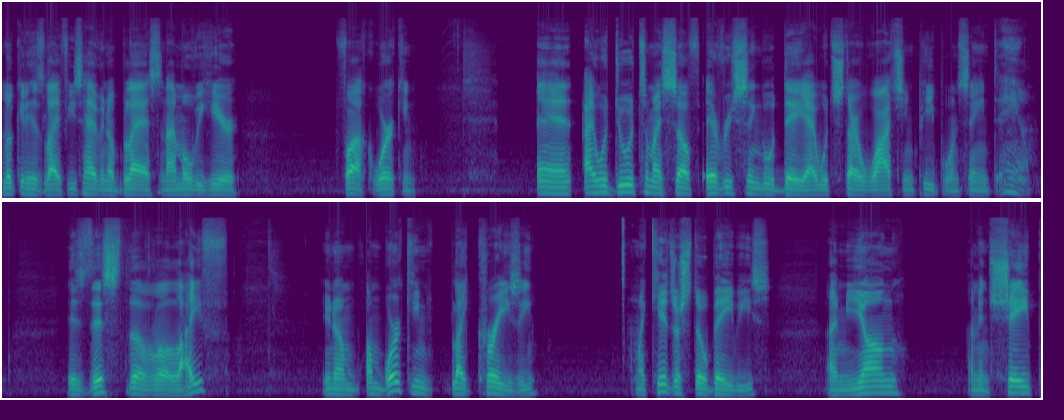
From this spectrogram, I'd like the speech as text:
Look at his life. He's having a blast. And I'm over here, fuck, working. And I would do it to myself every single day. I would start watching people and saying, damn, is this the life? You know, I'm, I'm working like crazy. My kids are still babies. I'm young. I'm in shape.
